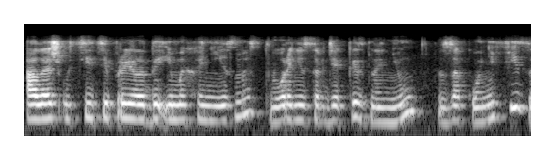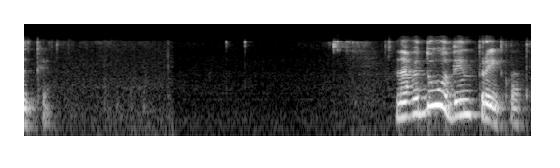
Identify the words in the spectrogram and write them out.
Але ж усі ці прилади і механізми створені завдяки знанню законів фізики. Наведу один приклад.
